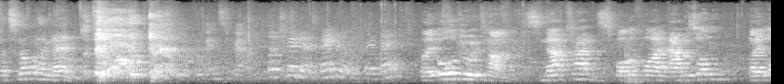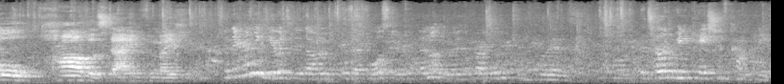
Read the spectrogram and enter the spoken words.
That's not what I meant. Instagram. What traders? They do it, don't they? They all do it, Tania. Snapchat and Spotify and Amazon, they all harvest that information. Can they really give it to the government because they're forced to? They're not the real problem. The telecommunications companies,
